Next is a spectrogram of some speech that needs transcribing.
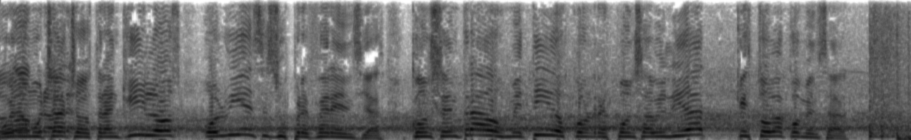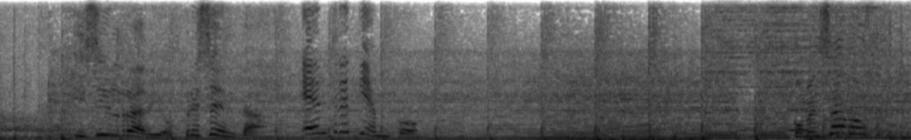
Bueno muchachos, tranquilos, olvídense sus preferencias, concentrados, metidos con responsabilidad, que esto va a comenzar. Isil Radio presenta Entretiempo. ¿Comenzamos?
